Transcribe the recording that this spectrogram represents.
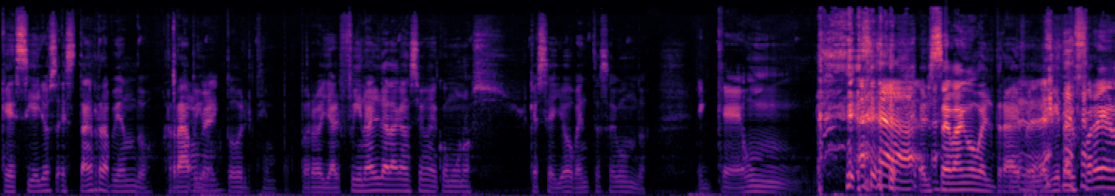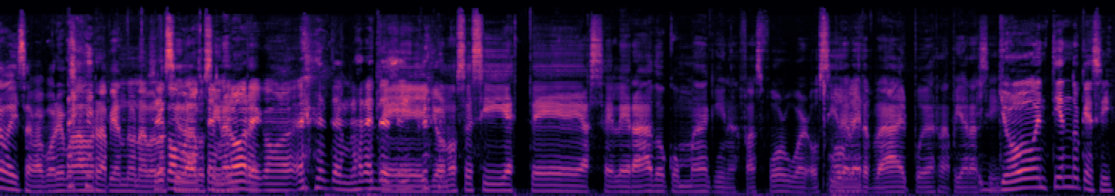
que si ellos están rapeando rápido todo el tiempo, pero ya al final de la canción hay como unos, qué sé yo, 20 segundos, en que es un... él se va en overdrive, él le quita el freno y se va por ahí abajo rapeando una velocidad sí, como los temblores, como temblores de que Yo no sé si esté acelerado con máquinas, fast forward, o si de verdad él puede rapear así. Yo entiendo que sí,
